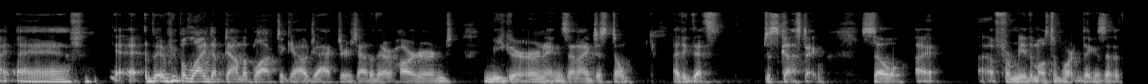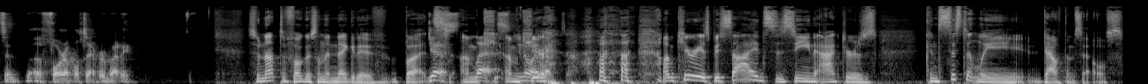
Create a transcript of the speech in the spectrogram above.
I, I, people lined up down the block to gouge actors out of their hard-earned, meager earnings, and I just don't. I think that's disgusting. So, I, uh, for me, the most important thing is that it's affordable to everybody. So, not to focus on the negative, but yes, I'm less. I'm, know, curious. I'm curious. Besides seeing actors consistently doubt themselves.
